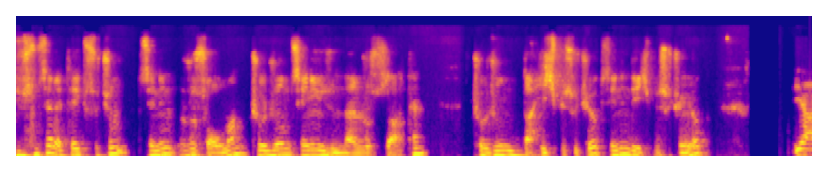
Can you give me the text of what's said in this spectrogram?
düşünsene tek suçun senin Rus olman, çocuğun senin yüzünden Rus zaten. Çocuğun da hiçbir suçu yok, senin de hiçbir suçun yok. Ya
